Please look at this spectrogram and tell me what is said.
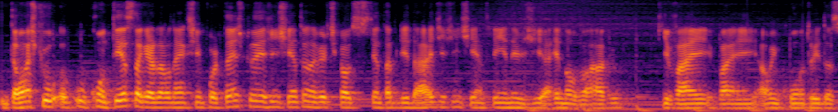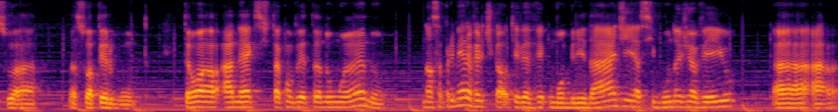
Então, acho que o, o, contexto da Gerdau Next é importante porque a gente entra na vertical de sustentabilidade, a gente entra em energia renovável, que vai, vai ao encontro da sua, da sua pergunta. Então, a, a Next está completando um ano. Nossa primeira vertical teve a ver com mobilidade e a segunda já veio a, a,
